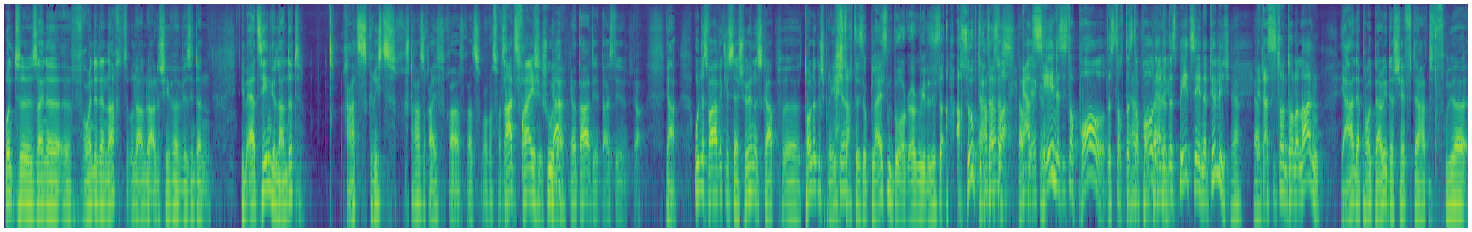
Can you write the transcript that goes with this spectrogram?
und äh, seine äh, Freunde der Nacht, unter anderem Alles Schäfer, wir sind dann im R10 gelandet. Ratsgerichtsstraße, Reif, Rats, was was Ratsfreie Schule. ja, ja da, da ist die, ja. Ja, und es war wirklich sehr schön. Es gab äh, tolle Ich Gespräche. dachte so Pleißenburg irgendwie. Das ist doch, ach so, Da das war war, das, da um die R10, das ist doch Paul. Das ist doch, das ist Ja, doch Paul, Paul der hatte das B10, natürlich. Ja, ja. ja. das ist doch ein toller Laden. Ja, der Paul Barry, der Chef, der hat früher,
